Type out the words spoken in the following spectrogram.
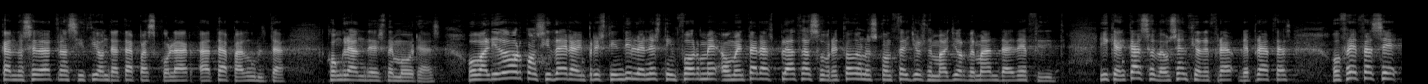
cando se dá a transición da etapa escolar á etapa adulta con grandes demoras. O validador considera imprescindible neste informe aumentar as plazas, sobre todo nos concellos de maior demanda e déficit, e que en caso de ausencia de, de plazas ofrézase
